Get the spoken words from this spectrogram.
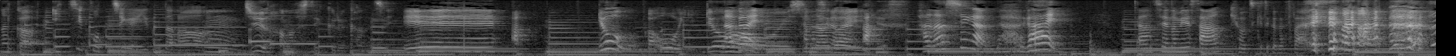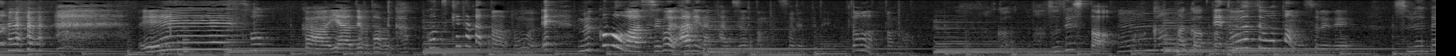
なんか1こっちが言ったら、うん10話してくる感じえー、あ量が多い。量は長い。多いし話が長いです。話が長い。男性の皆さん気をつけてください。えー、そっか。いやでも多分かっこつけたかったなと思うよ。え向こうはすごいありな感じだったの？それって。どうだったの？なんか謎でした。うん。分かんなかったでどうやって終わったの？それで、それで、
